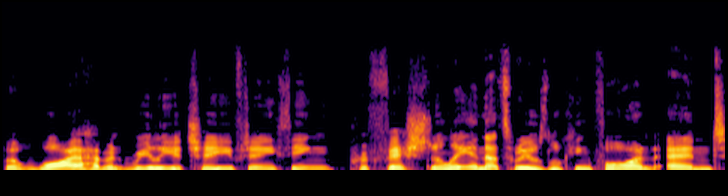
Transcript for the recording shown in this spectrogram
but why? I haven't really achieved anything professionally," and that's what he was looking for, and and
